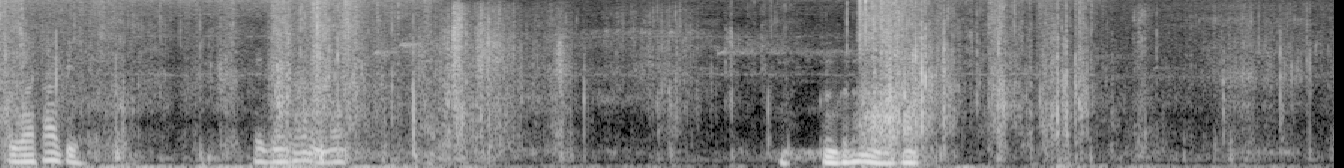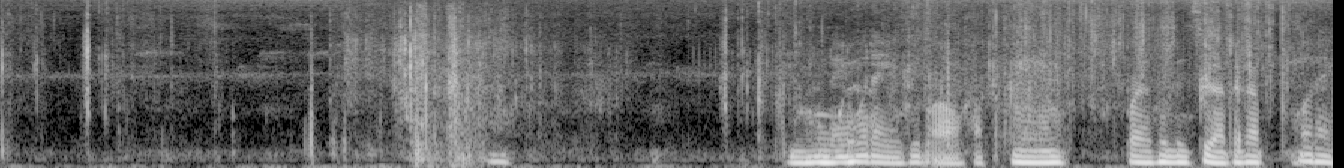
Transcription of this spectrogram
คือว่าถ้าปีเห็นท่านเนาะเพิ่นก็ต้องออกครับไหนว่าได้ที่บเอกครับแมน ปล่อยคนเป็นเสือไปครับโอ้ย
